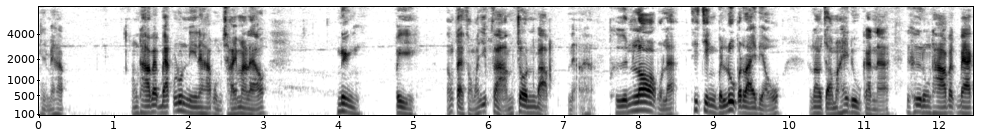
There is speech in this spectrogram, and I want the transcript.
เห็นไหมครับรองเท้าแบ็คแบ็กรุ่นนี้นะครับผมใช้มาแล้ว 1 ปีตั้งแต่ 2023 จนแบบเนี่ยนะฮะพื้นลอกหมดแล้ว ที่จริงเป็นรูปอะไรเดี๋ยว เราจะามาให้ดูกันนะก็คือรองเท้าแบ็คแบ็ก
